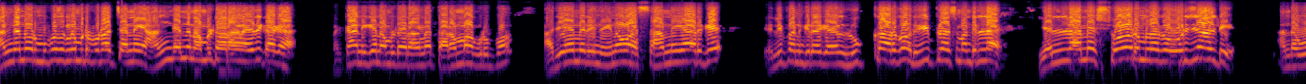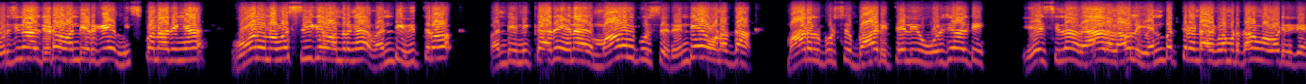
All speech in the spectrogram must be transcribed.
அங்கேருந்து ஒரு முப்பது கிலோமீட்டர் போனா சென்னை. அங்கேருந்து நம்மள்ட்ட வராங்க எதுக்காக? மெக்கானிக்கே நம்மள்ட்ட வராங்கன்னா தரமா கொடுப்போம். அதே மாதிரி இந்த இனோவா செமையா இருக்கு. எலிபன் கிரக லுக்கா இருக்கும். ரீப்ளேஸ்மெண்ட் இல்ல. எல்லாமே ஷோரூம்ல இருக்க ஒரிஜினாலிட்டி அந்த ஒரிஜினாலிட்டியோட வண்டி இருக்கு. மிஸ் பண்ணாதீங்க. ஓனவங்க சீக்கிரம் வந்துருங்க. வண்டி வித்துரும். வண்டி நிக்காது. ஏன்னா மாடல் புதுசு. ரெண்டே ஓனர் தான். மாடல் புதுசு. பாடி தெளிவு ஒரிஜினாலிட்டி ஏசி எல்லாம் வேற லெவல் எண்பத்தி ரெண்டாயிரம் கிலோமீட்டர் தான் உங்க ஓடி இருக்கு.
